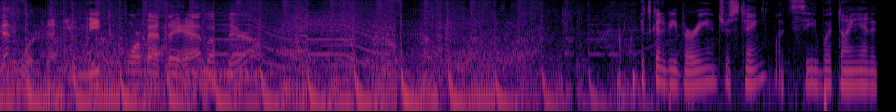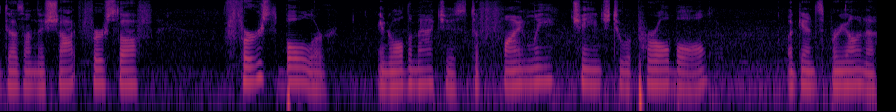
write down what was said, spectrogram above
Network. That unique format they have up there. It's going to be very interesting. Let's see what Diana does on this shot. First off, first bowler in all the matches to finally change to a pearl ball against Brianna.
